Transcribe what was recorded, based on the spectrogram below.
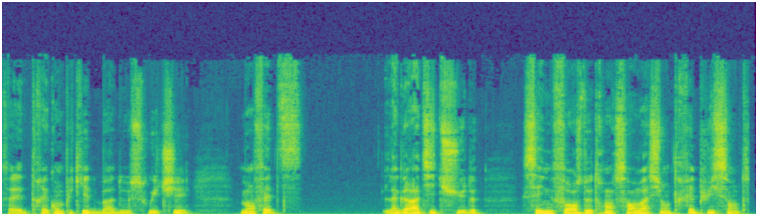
ça allait être très compliqué de, bah, de switcher, mais en fait, la gratitude, c'est une force de transformation très puissante.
